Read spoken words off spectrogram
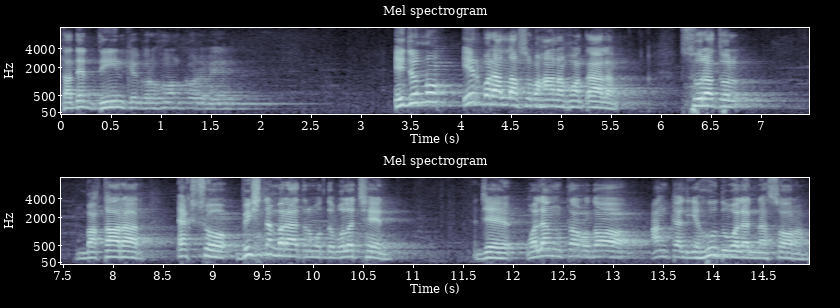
তাদের দিনকে গ্রহণ করবে। এই জন্য এরপরে আল্লাহ তাআলা সূরাতুল বাকারার একশো বিশ নম্বর আয়াতের মধ্যে বলেছেন যে আঙ্কাল ইহুদ ওয়ালান নাসারা।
